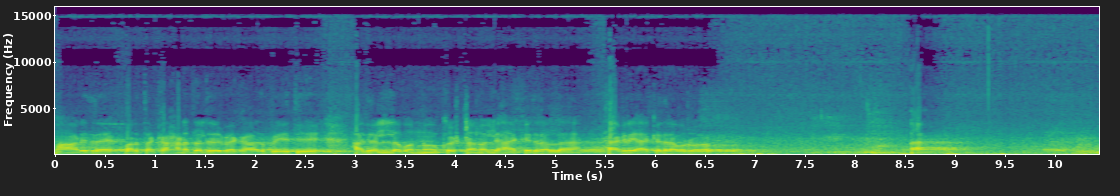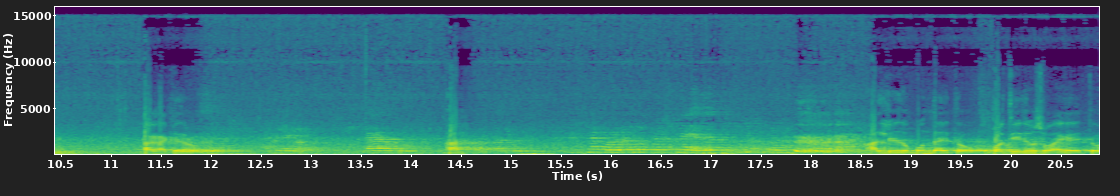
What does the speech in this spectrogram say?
ಮಾರಿದರೆ ಬರತಕ್ಕ ಹಣದಲ್ಲಿರಬೇಕಾದ ಪ್ರೀತಿ, ಅದೆಲ್ಲವನ್ನು ಕೃಷ್ಣನಲ್ಲಿ ಹಾಕಿದ್ರಲ್ಲ ಹಾಕ್ರಿ ಹಾಕಿದ್ರ ಅವರು? ಹಾಗೆ ಹಾಕಿದರು? ಅಲ್ಲಿ ಮುಂದಾಯಿತು, ಪ್ರತಿ ದಿವಸ ಹಾಗೆ ಇತ್ತು,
